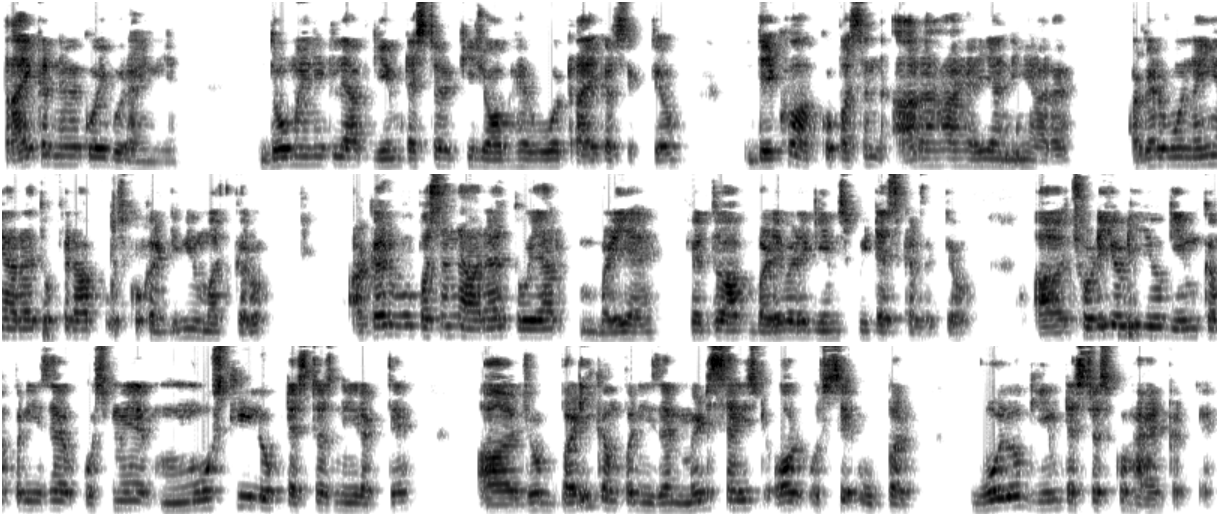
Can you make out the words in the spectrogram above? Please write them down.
ट्राई करने में कोई बुराई नहीं है। दो महीने के लिए आप गेम टेस्टर की जॉब है, वो ट्राई कर सकते हो। देखो आपको पसंद आ रहा है या नहीं आ रहा है। अगर वो नहीं आ रहा है तो फिर आप उसको कंटिन्यू मत करो। अगर वो पसंद आ रहा है तो यार बढ़िया है। फिर तो आप बड़े बड़े गेम्स भी टेस्ट कर सकते हो। छोटी छोटी जो गेम कंपनीज़ है, उसमें मोस्टली लोग टेस्टर्स नहीं रखते। जो बड़ी कंपनीज़ हैं मिड साइज़ और उससे ऊपर वो लोग गेम टेस्टर्स को हायर करते हैं।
